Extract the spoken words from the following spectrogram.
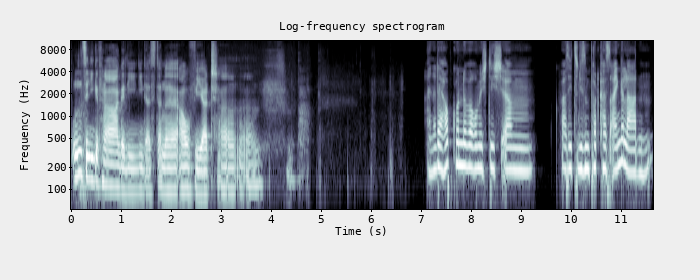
Unzählige Frage, die, die das dann äh, aufwirft. Äh, äh. Einer der Hauptgründe, warum ich dich ähm, quasi zu diesem Podcast eingeladen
